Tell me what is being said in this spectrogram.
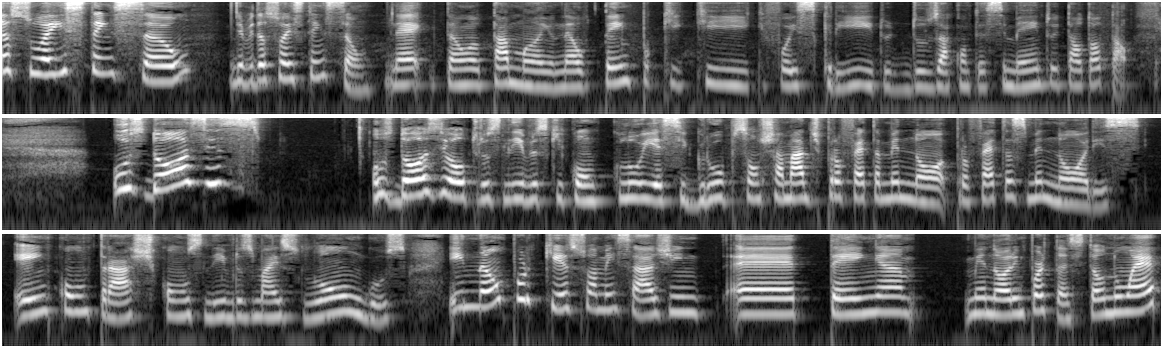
à sua extensão, devido à sua extensão, né? Então, é o tamanho, né? O tempo que, que, que foi escrito, dos acontecimentos e tal, tal, tal. Os dozes os doze outros livros que concluem esse grupo são chamados de profeta menor, profetas menores, em contraste com os livros mais longos, e não porque sua mensagem é, tenha menor importância. Então, não é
